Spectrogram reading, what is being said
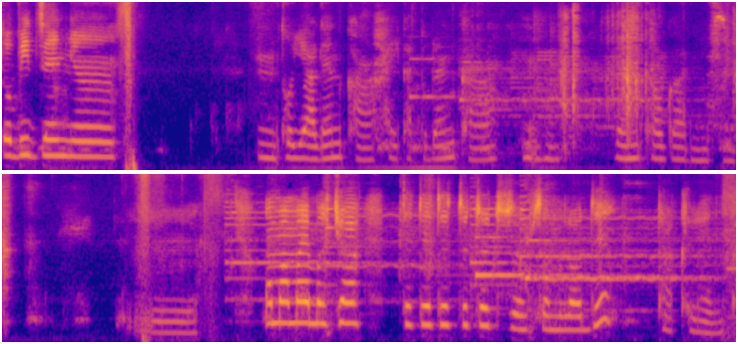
Do widzenia. Mm, To ja, Lenka. Hejka, to Lenka. Lenka, ogarnij się. I... O, mama, ja bym chciała... To, to, to, to, to, to są, lody? Tak, Lenka.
